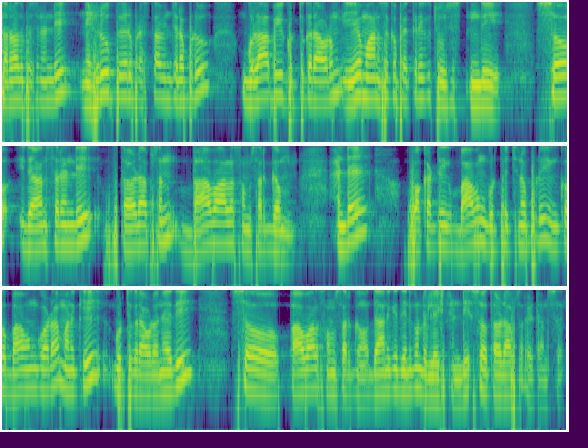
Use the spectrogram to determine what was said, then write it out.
తర్వాత ప్రశ్న అండి నెహ్రూ పేరు ప్రస్తావించినప్పుడు గులాబీ గుర్తుకు రావడం ఏ మానసిక ప్రక్రియకు సూచిస్తుంది? సో ఇది ఆన్సర్ అండి. థర్డ్ ఆప్షన్ భావాల సంసర్గం. అంటే ఒకటి భావం గుర్తొచ్చినప్పుడు ఇంకో భావం కూడా మనకి గుర్తుకు రావడం అనేది సో భావాల సంసర్గం. దానికి దీనికి రిలేషన్ అండి. So third option right answer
